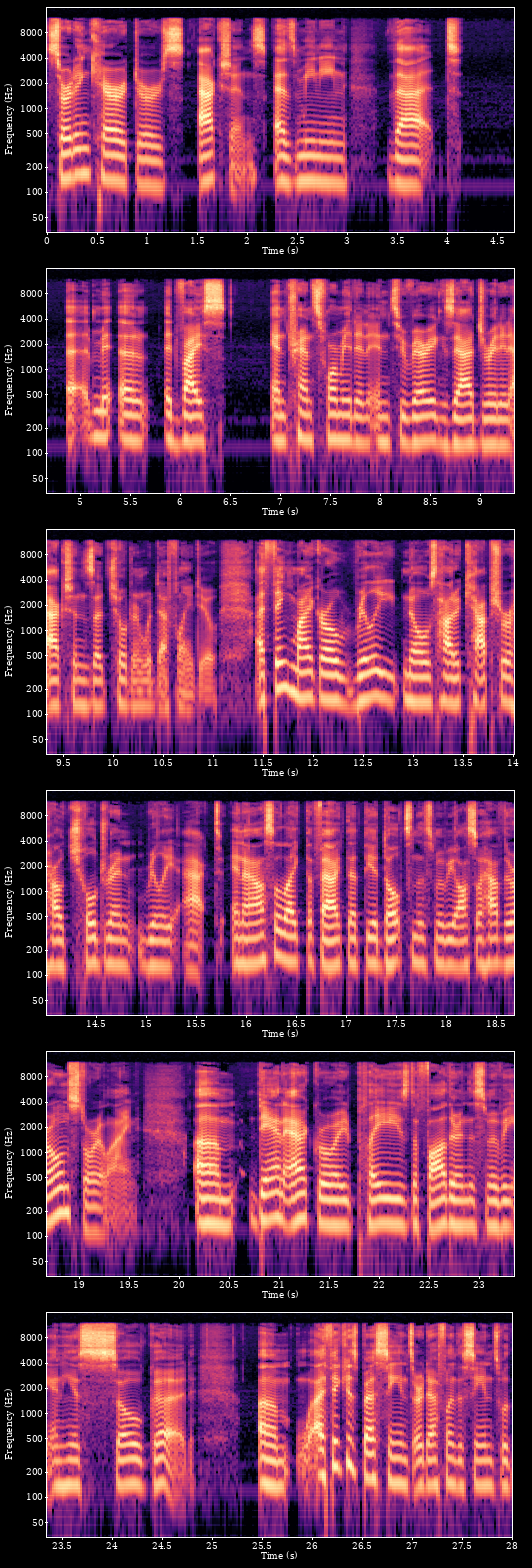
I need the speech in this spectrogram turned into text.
certain characters' actions as meaning that uh, uh, advice and transforming it into very exaggerated actions that children would definitely do. I think My Girl really knows how to capture how children really act. And I also like the fact that the adults in this movie also have their own storyline. Um, Dan Aykroyd plays the father in this movie, and he is so good. Um, I think his best scenes are definitely the scenes with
